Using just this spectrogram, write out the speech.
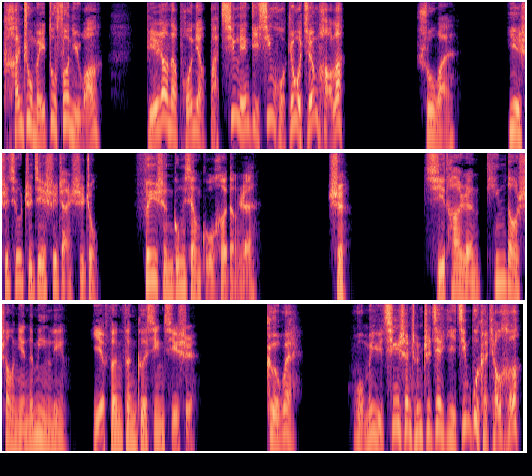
看住美杜莎女王，别让那婆娘把青莲地心火给我卷跑了。说完，叶时秋直接施展失重，飞身攻向古河等人。是。其他人听到少年的命令，也纷纷各行其事。各位，我们与青山城之间已经不可调和。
